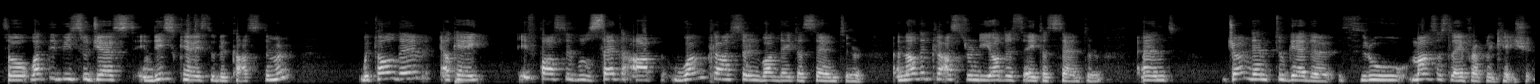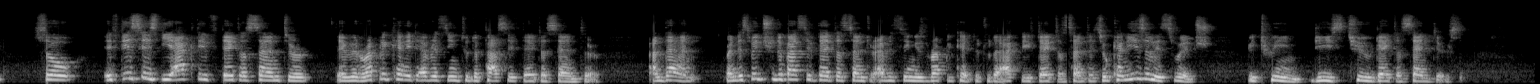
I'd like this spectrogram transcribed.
So what did we suggest in this case to the customer? We told them, okay, if possible, set up one cluster in one data center, another cluster in the other data center, and join them together through master-slave replication. So if this is the active data center, they will replicate everything to the passive data center. And then when they switch to the passive data center, everything is replicated to the active data center. So you can easily switch between these two data centers.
